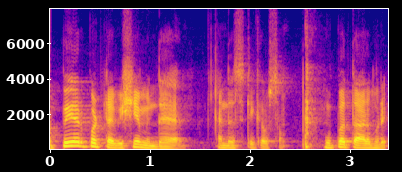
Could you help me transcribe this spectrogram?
அப்பேற்பட்ட விஷயம் இந்த கந்தசஷ்டி கவசம். முப்பத்தாறு முறை.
